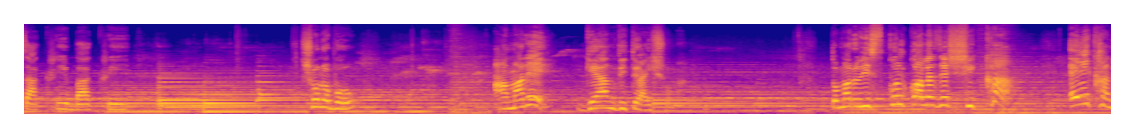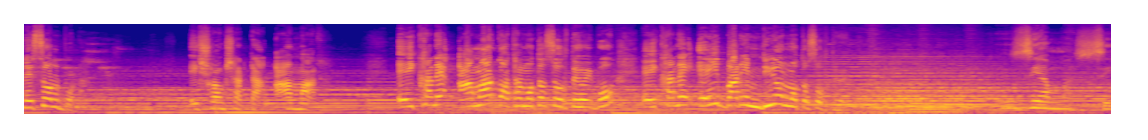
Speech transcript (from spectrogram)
চাকরি বাকরি। শোনো বউ আমারে জ্ঞান দিতে আইসো না। তোমার স্কুল কলেজের শিক্ষা এইখানে চলবো না। এই সংসারটা আমার। এইখানে আমার কথা মতো চলতে হইব এইখানে এই বাড়ির নিয়ম মতো চলতে হইব। জি আম্মা জি।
